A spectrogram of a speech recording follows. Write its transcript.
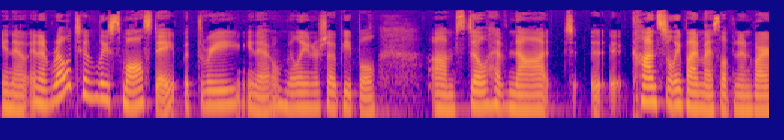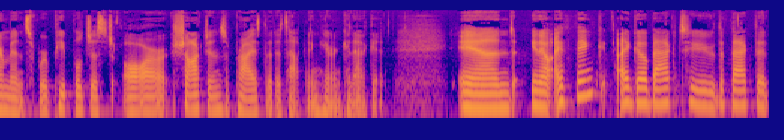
you know, in a relatively small state with three, you know, million or so people, um, still have not uh, constantly find myself in environments where people just are shocked and surprised that it's happening here in Connecticut. And you know, I think I go back to the fact that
